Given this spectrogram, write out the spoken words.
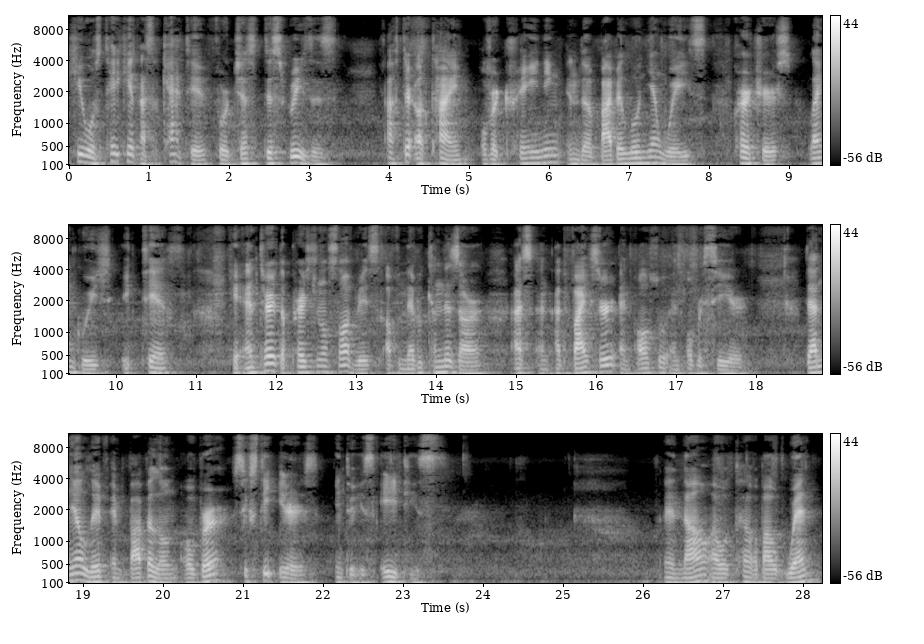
He was taken as a captive for just these reasons. After a time overtraining in the Babylonian ways, cultures, language, ethics, he entered the personal service of Nebuchadnezzar as an advisor and also an overseer. Daniel lived in Babylon over 60 years into his 80s. And now I will tell about when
